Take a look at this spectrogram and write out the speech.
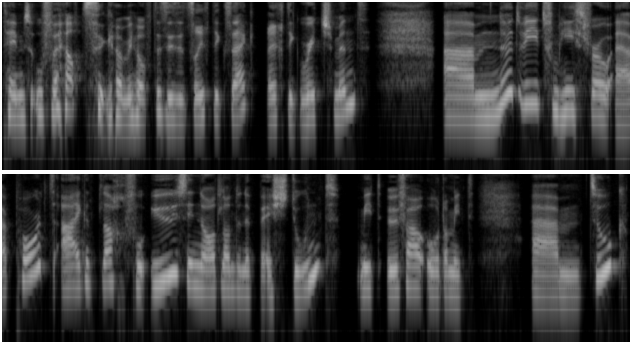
Thames aufwärts. Ich hoffe, das ist jetzt richtig gesagt. Richtig Richmond. Ähm, nicht weit vom Heathrow Airport. Eigentlich von uns in Nordlondon etwa eine Stunde mit ÖV oder mit ähm, Zug.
